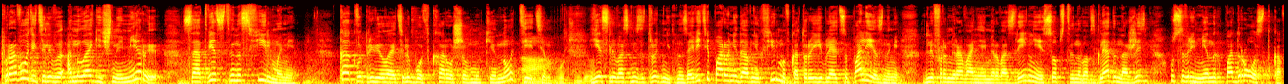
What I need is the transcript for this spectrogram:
Проводите ли вы аналогичные меры, соответственно, с фильмами? Как вы прививаете любовь к хорошему кино детям? вот в чем дело. Если вас не затруднит, назовите пару недавних фильмов, которые являются полезными для формирования мировоззрения и собственного взгляда на жизнь у современных подростков.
